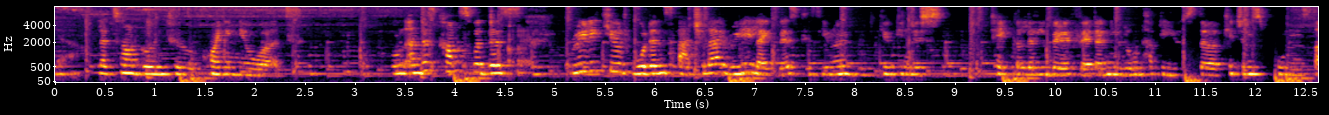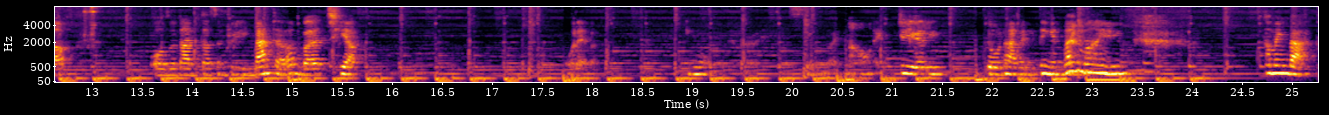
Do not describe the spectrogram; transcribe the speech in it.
Yeah, let's not go into coining new words. And this comes with this really cute wooden spatula. I really like this because you know you can just take a little bit of it and you don't have to use the kitchen spoon and stuff. Although that doesn't really matter, but yeah. Whatever. Ignore whatever I'm saying right now. I clearly don't have anything in my mind coming back.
